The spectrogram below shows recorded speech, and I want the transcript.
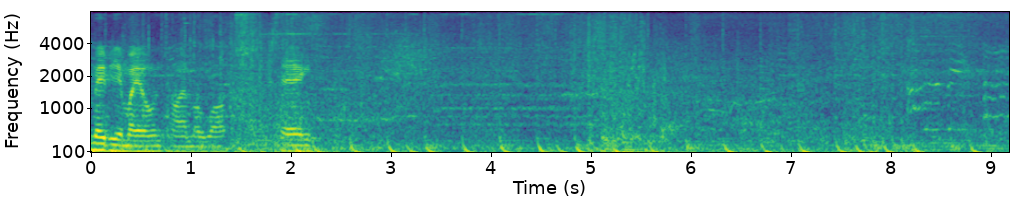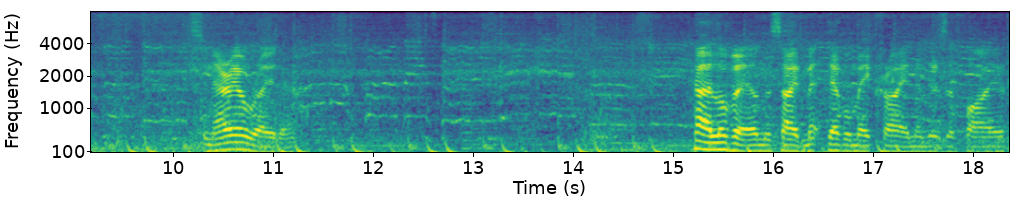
Maybe in my own time I'll watch thing. Scenario writer. I love it on the side, Devil May Cry, and then there's a 5.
